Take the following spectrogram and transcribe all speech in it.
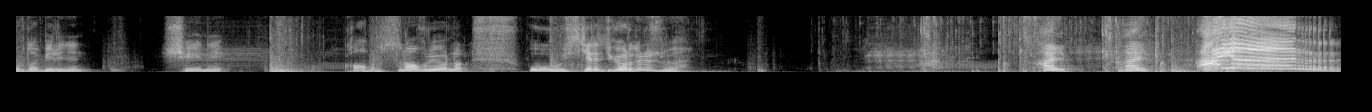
orada birinin şeyini kapısına vuruyorlar. Oo iskeleti gördünüz mü? Hayır. Hayır. Hayır.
